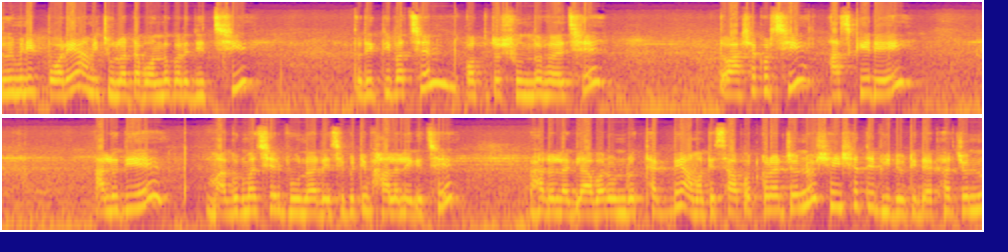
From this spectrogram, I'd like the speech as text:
দুই মিনিট পরে আমি চুলাটা বন্ধ করে দিচ্ছি। তো দেখতেই পাচ্ছেন কতটা সুন্দর হয়েছে। তো আশা করছি আজকের এই আলু দিয়ে মাগুর মাছের ভুনার রেসিপিটি ভালো লেগেছে, ভালো লাগলে আবার অনুরোধ থাকবে আমাকে সাপোর্ট করার জন্য। সেই সাথে ভিডিওটি দেখার জন্য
